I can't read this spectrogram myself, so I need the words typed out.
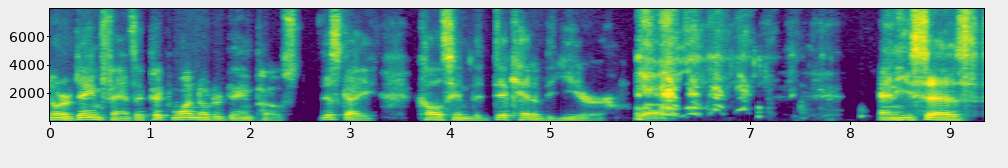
Notre Dame fans, I picked one Notre Dame post. This guy calls him the dickhead of the year. Wow. and he says,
